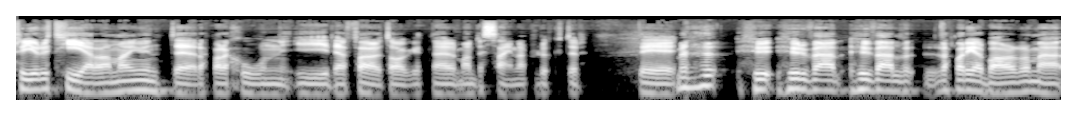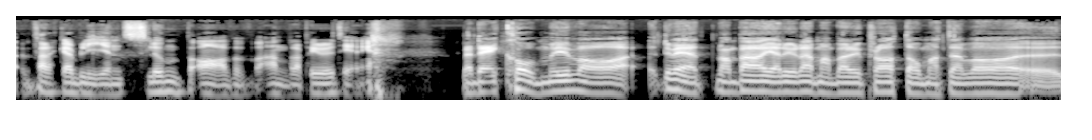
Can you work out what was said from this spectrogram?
prioriterar man ju inte reparation i det företaget när man designar produkter. Det, Men hur, hur, hur, väl, hur väl reparerbara de är verkar bli en slump av andra prioriteringar. Men det kommer ju vara, du vet, man började ju där man började prata om att den var eh,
